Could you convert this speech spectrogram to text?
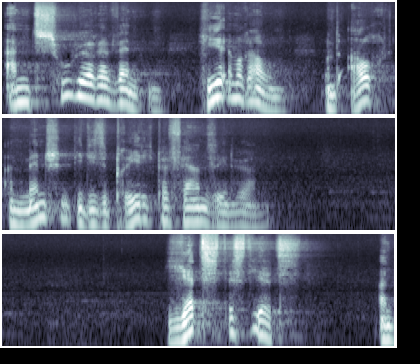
an Zuhörer wenden, hier im Raum, und auch an Menschen, die diese Predigt per Fernsehen hören. Jetzt ist jetzt. An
